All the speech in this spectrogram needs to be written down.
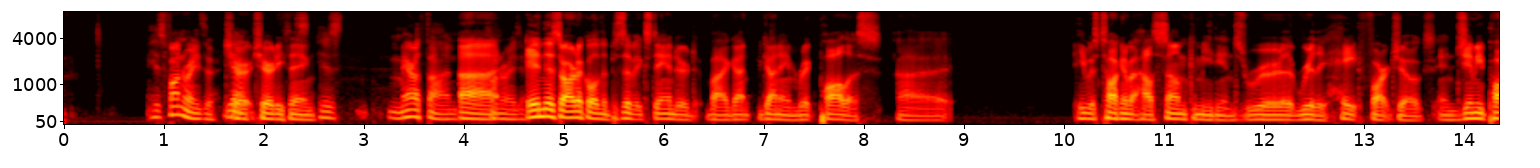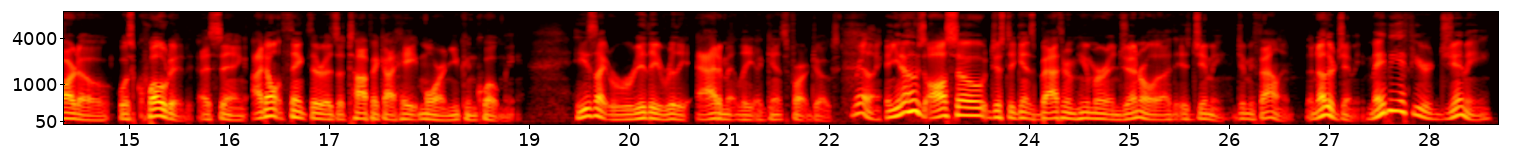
His fundraiser. char- yeah. charity thing. His marathon Uh, fundraiser. In this article in the Pacific Standard by a guy, guy named Rick Paulas, uh, he was talking about how some comedians really, really hate fart jokes. And Jimmy Pardo was quoted as saying, I don't think there is a topic I hate more, and you can quote me. He's like really, really adamantly against fart jokes. really? And you know who's also just against bathroom humor in general uh, is Jimmy, Jimmy Fallon, another Jimmy. Maybe if you're Jimmy,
